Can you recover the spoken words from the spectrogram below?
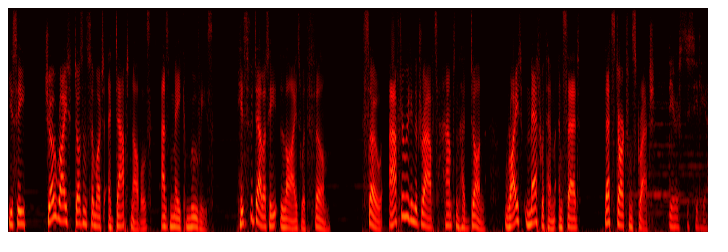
You see, Joe Wright doesn't so much adapt novels as make movies. His fidelity lies with film. So, after reading the drafts Hampton had done, Wright met with him and said, Let's start from scratch. Dearest Cecilia,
